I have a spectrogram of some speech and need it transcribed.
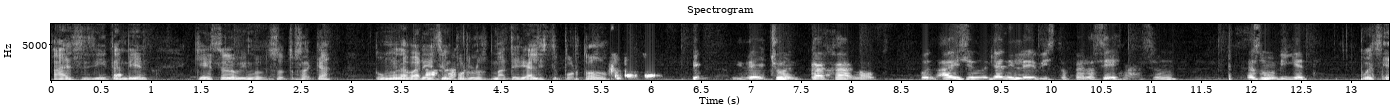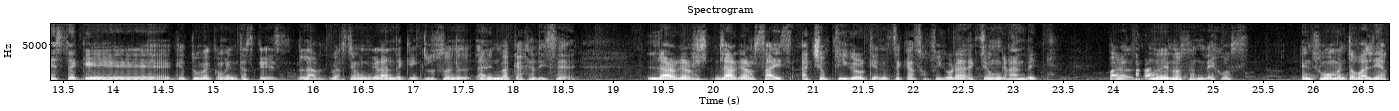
Ah, ese sí, también, que eso lo vimos nosotros acá, como una variación por los materiales y por todo. Y de hecho encaja, no. Pues ahí sí, no, ya ni le he visto, pero sí, no, es un, es un billete. Pues este que, que tú me comentas, que es la versión grande, que incluso en la misma caja dice Larger, larger Size Action Figure, que en este caso figura de acción grande, para no irnos tan lejos, en su momento valía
